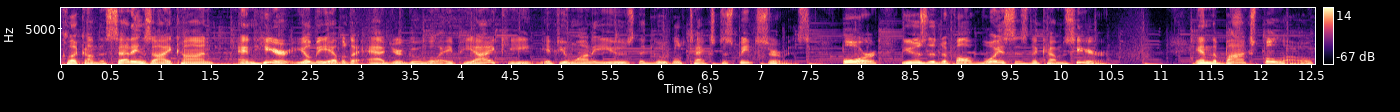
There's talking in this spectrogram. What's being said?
click on the settings icon, and here you'll be able to add your Google API key if you want to use the Google text to speech service, or use the default voices that comes here. In the box below,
